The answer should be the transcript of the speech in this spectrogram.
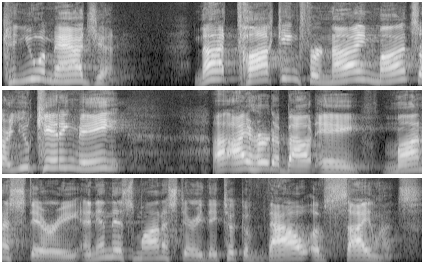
Can you imagine? Not talking for nine months? Are you kidding me? I heard about a monastery, and in this monastery, they took a vow of silence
